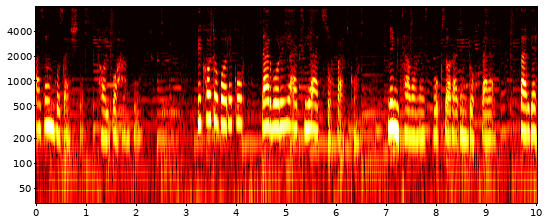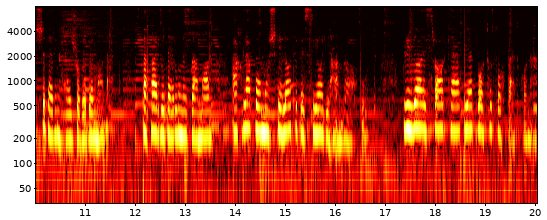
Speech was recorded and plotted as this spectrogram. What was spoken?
از آن گذشته تالبو هم بود. ویکا دوباره گفت درباره عطیت صحبت کن. نمی توانست بگذارد این دخترک سرگشته در این تجربه بماند. سفر به درون زمان اغلب با مشکلات بسیاری همراه بود. ریدا اصرار کرد باید با تو صحبت کنم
